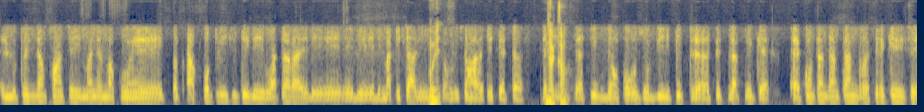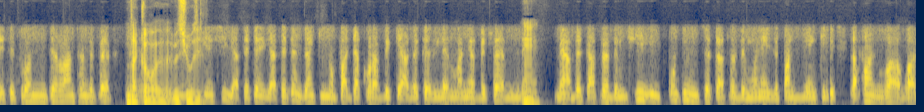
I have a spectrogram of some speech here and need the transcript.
le président français Emmanuel Macron est à complicité de Ouattara et de, de, Macky Sall, ils, sont, ils, arrêtés cette, cette initiative. Donc aujourd'hui, toute, toute l'Afrique est contente d'entendre ce que ces, ces, trois militaires sont en train de faire. D'accord, monsieur Ozil. Il y, a certains, il y a certains gens qui n'ont pas d'accord avec, avec leur manière de faire, mais hmm. Mais avec affaire de, s'il continue cette affaire de monnaie, je pense bien que la France va avoir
